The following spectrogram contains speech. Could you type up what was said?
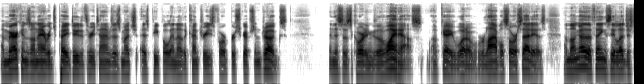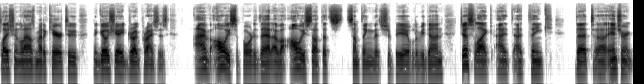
Americans, on average, pay two to three times as much as people in other countries for prescription drugs. And this is according to the White House. Okay, what a reliable source that is. Among other things, the legislation allows Medicare to negotiate drug prices. I've always supported that. I've always thought that's something that should be able to be done. Just like I, I think that uh, insurance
